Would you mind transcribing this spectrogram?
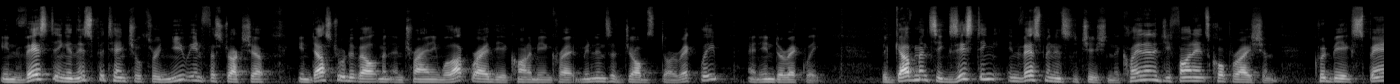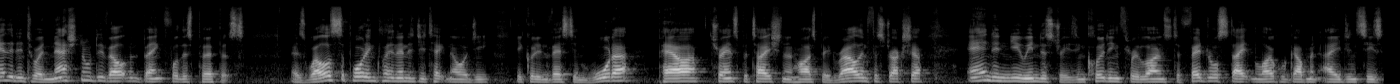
Investing in this potential through new infrastructure, industrial development and training will upgrade the economy and create millions of jobs directly and indirectly. The government's existing investment institution, the Clean Energy Finance Corporation, could be expanded into a national development bank for this purpose. As well as supporting clean energy technology, it could invest in water, power, transportation and high-speed rail infrastructure, and in new industries, including through loans to federal, state and local government agencies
